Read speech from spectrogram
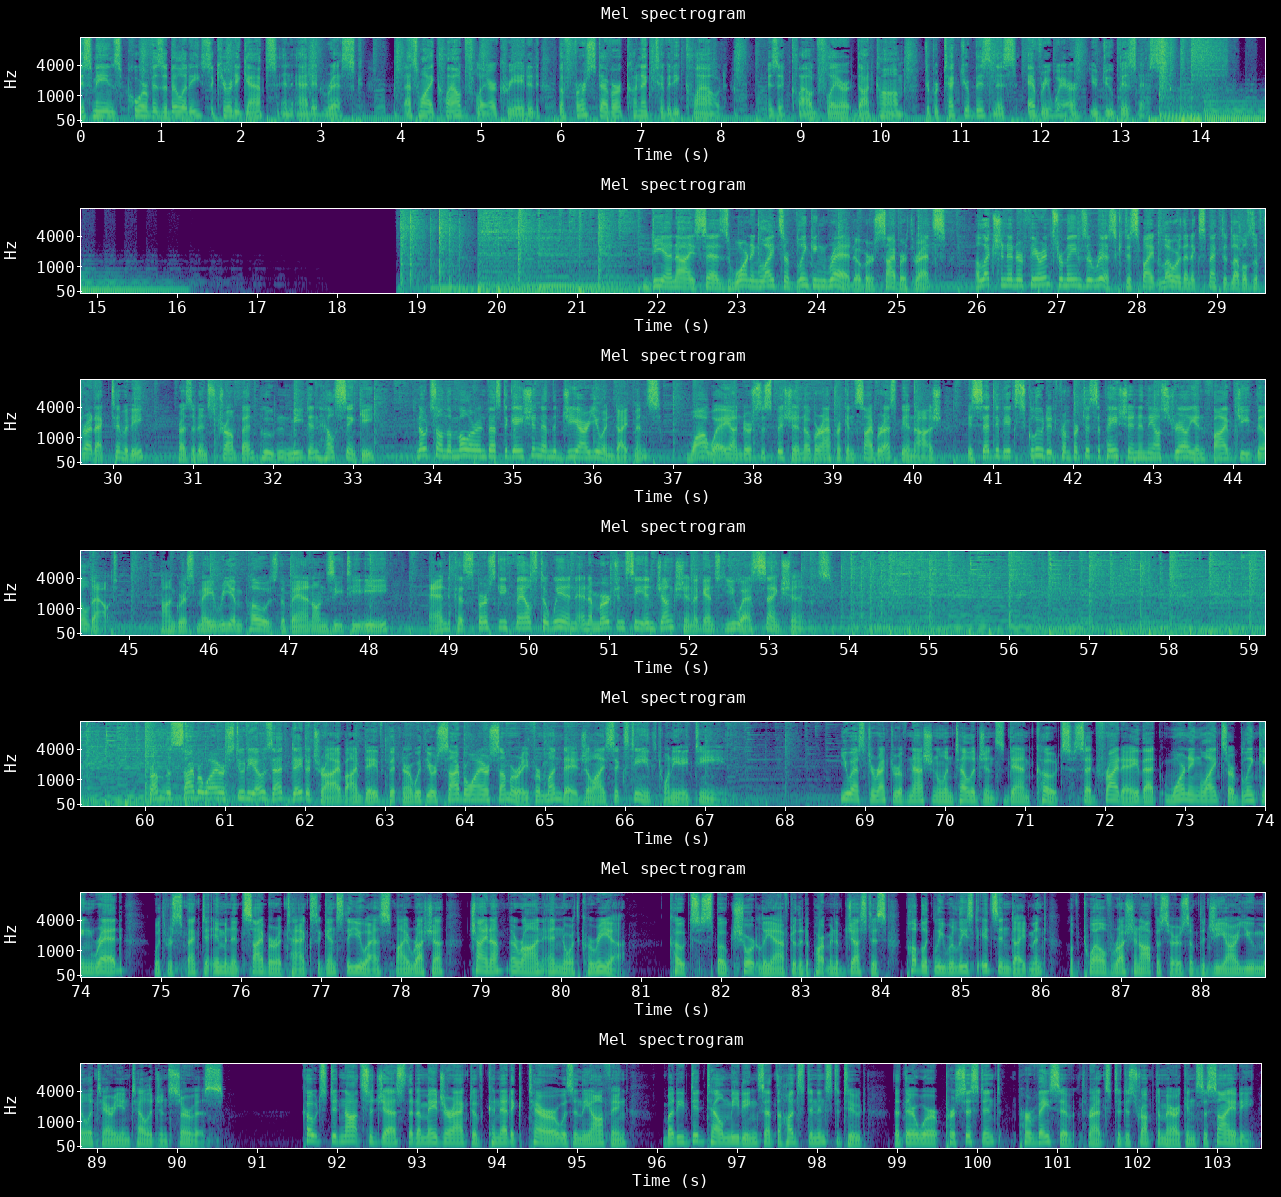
This means poor visibility, security gaps, and added risk. That's why Cloudflare created the first ever connectivity cloud. Visit cloudflare.com to protect your business everywhere you do business. DNI says warning lights are blinking red over cyber threats. Election interference remains a risk despite lower than expected levels of threat activity. Presidents Trump and Putin meet in Helsinki. Notes on the Mueller investigation and the GRU indictments. Huawei, under suspicion over African cyber espionage, is said to be excluded from participation in the Australian 5G build out. Congress may reimpose the ban on ZTE and Kaspersky fails to win an emergency injunction against U.S. sanctions. From the CyberWire studios at Data Tribe, I'm Dave Bittner with your CyberWire summary for Monday, July 16, 2018. U.S. Director of National Intelligence Dan Coats said Friday that warning lights are blinking red with respect to imminent cyber attacks against the U.S. by Russia, China, Iran, and North Korea. Coats spoke shortly after the Department of Justice publicly released its indictment of 12 Russian officers of the GRU Military Intelligence Service. Coats did not suggest that a major act of kinetic terror was in the offing, but he did tell meetings at the Hudson Institute that there were persistent, pervasive threats to disrupt American society.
